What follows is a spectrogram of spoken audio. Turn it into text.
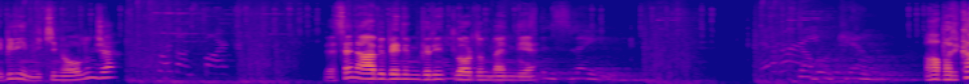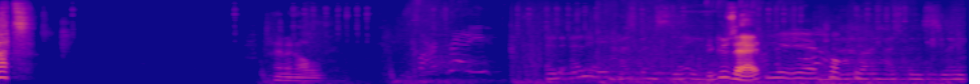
Ne bileyim Nick'i ne olunca. Desene abi benim Grintlord'um ben diye. Aa barikat. Hemen aldım. Güzel. İyi iyi çok iyi.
